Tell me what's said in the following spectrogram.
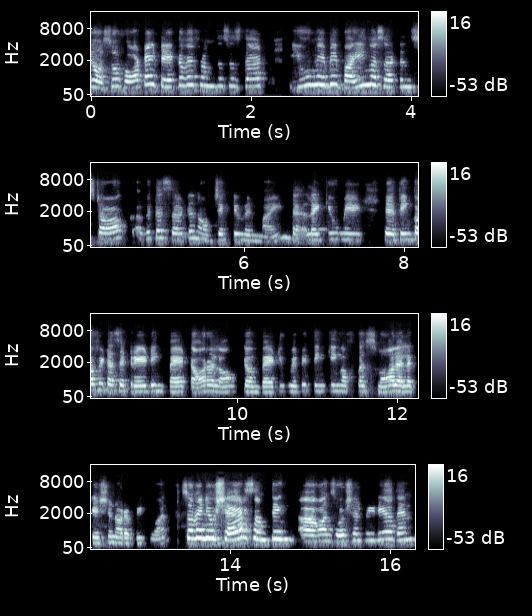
Yeah, so what I take away from this is that you may be buying a certain stock with a certain objective in mind. Like you may uh, think of it as a trading bet or a long term bet. You may be thinking of a small allocation or a big one. So when you share something uh, on social media, then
